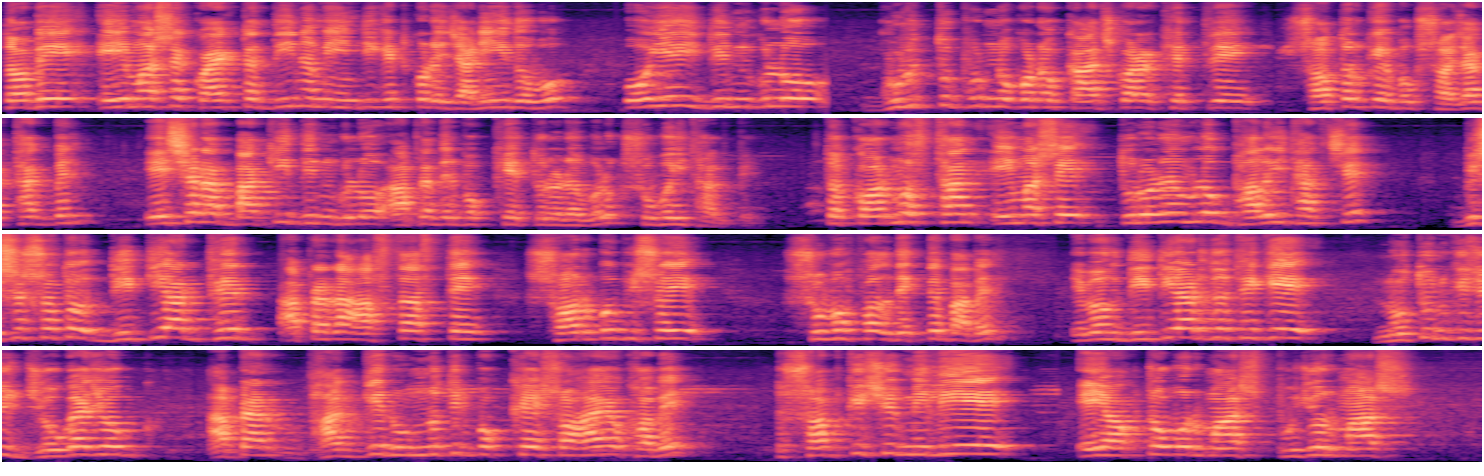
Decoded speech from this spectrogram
তবে এই মাসে কয়েকটা দিন আমি ইন্ডিকেট করে জানিয়ে দেবো। ওই এই দিনগুলো গুরুত্বপূর্ণ কোনো কাজ করার ক্ষেত্রে সতর্ক এবং সজাগ থাকবেন। এছাড়া বাকি দিনগুলো আপনাদের পক্ষে তুলনামূলক শুভই থাকবে। তো কর্মস্থান এই মাসে তুলনামূলক ভালোই থাকছে। বিশেষত দ্বিতীয়ার্ধের আপনারা আস্তে আস্তে সর্ববিষয়ে শুভ ফল দেখতে পাবেন এবং দ্বিতীয়ার্ধ থেকে নতুন কিছু যোগাযোগ আপনার ভাগ্যের উন্নতির পক্ষে সহায়ক হবে। তো সব কিছু মিলিয়ে এই অক্টোবর মাস, পুজোর মাস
